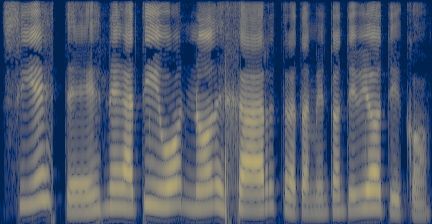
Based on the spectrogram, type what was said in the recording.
si este es negativo, no dejar tratamiento antibiótico.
